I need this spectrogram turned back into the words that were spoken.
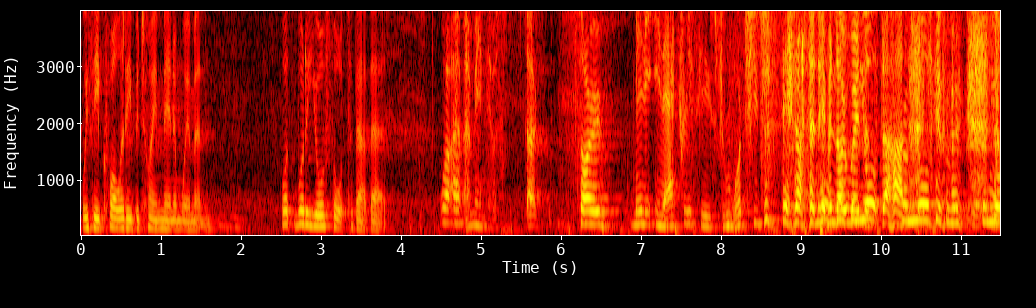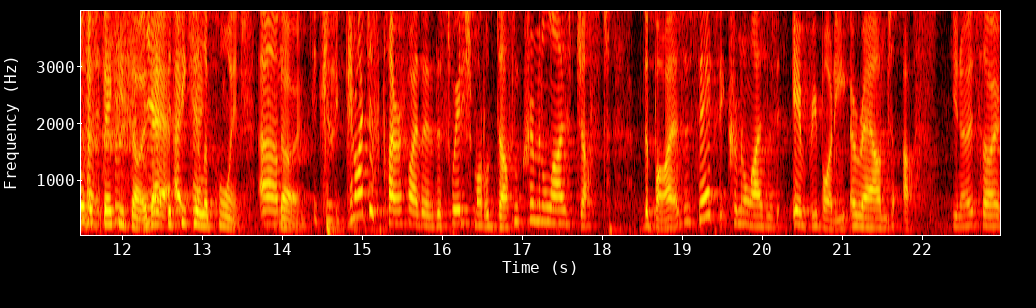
with equality between men and women. What, what are your thoughts about that? Well, I, I mean, there was uh, so many inaccuracies from what she just said. I don't well, even know well, where your, to start. From your, from, from your perspective, though, yeah, that particular okay. point, um, though. Can, can, I just clarify that the Swedish model doesn't criminalise just the buyers of sex, it criminalises everybody around us. You know, so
